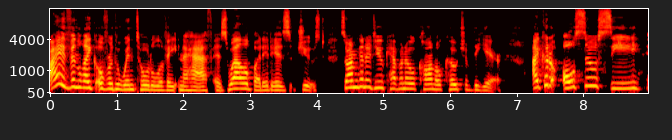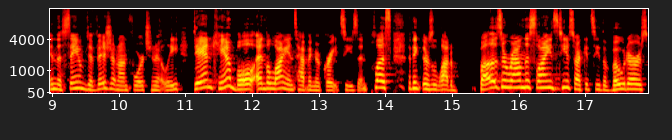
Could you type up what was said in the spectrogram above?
I even like over the win total of eight and a half as well, but it is juiced. So I'm going to do Kevin O'Connell, coach of the year. I could also see in the same division, unfortunately, Dan Campbell and the Lions having a great season. Plus, I think there's a lot of buzz around this Lions team, so I could see the voters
